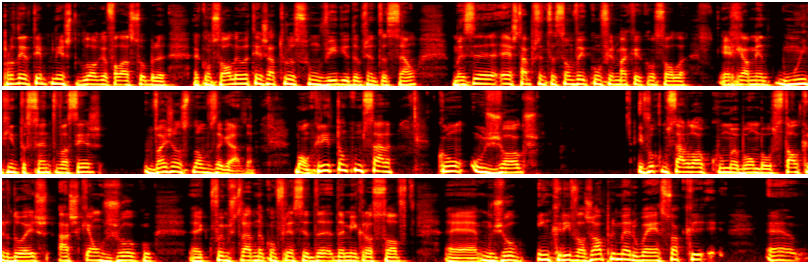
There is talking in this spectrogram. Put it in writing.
perder tempo neste blog a falar sobre a consola, eu até já trouxe um vídeo da apresentação, mas eh, esta apresentação veio confirmar que a consola é realmente muito interessante. Vocês vejam se não vos agrada. Bom, queria então começar com os jogos. E vou começar logo com uma bomba, o Stalker 2. Acho que é um jogo uh, que foi mostrado na conferência da, da Microsoft. Uh, um jogo incrível. Já o primeiro é, só que uh,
